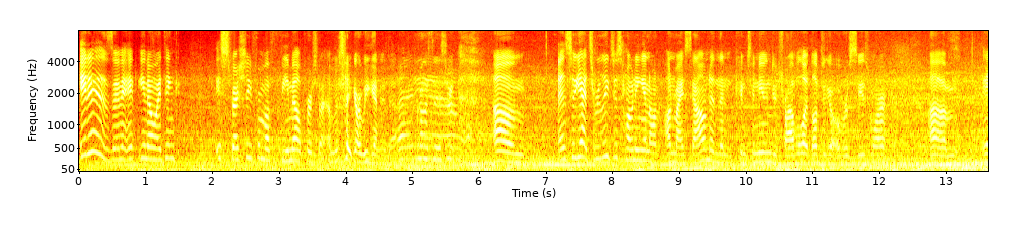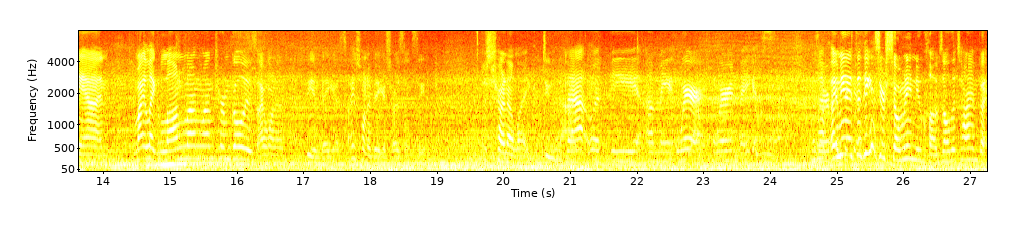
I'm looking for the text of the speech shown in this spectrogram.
It is, and it you know I think, especially from a female perspective, I'm just like, are we gonna die across the street? Um, and so yeah, it's really just honing in on, on my sound and then continuing to travel. I'd love to go overseas more. Um, and my like long, long, long term goal is I want to be in Vegas. I just want a Vegas residency. Just trying to like do that. That would be amazing. Where? Where in Vegas? Was there a I mean, it's, the thing is, there's so many new clubs all the time, but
